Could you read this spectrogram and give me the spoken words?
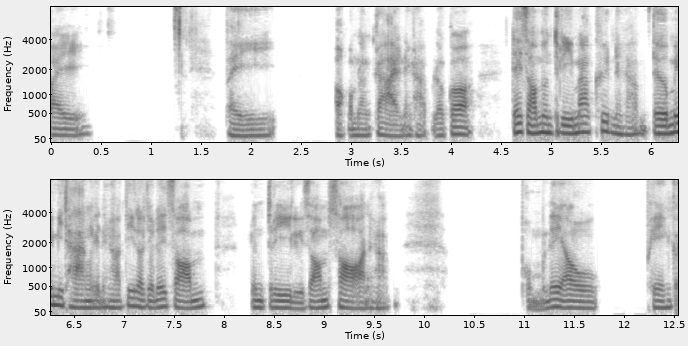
ไป ไปออกกำลังกายนะครับ แล้วก็ได้ซ้อมดนตรีมากขึ้นนะครับเดิมไม่มีทางเลยนะครับ ที่เราจะได้ซ้อมดนตรีหรือซ้อมซอนะครับ ผมได้เอาเพลงเ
